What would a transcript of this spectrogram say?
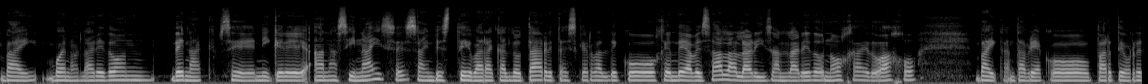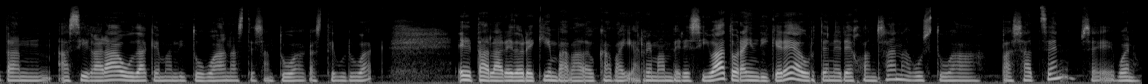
bai, bueno, laredon denak, ze nik ere anasi naiz, ez, hainbeste barakaldotar eta eskerraldeko jendea bezala, lari izan laredon hoja edo ajo, bai, kantabriako parte horretan hasi gara, udak eman dituguan, aste santuak, aste buruak, eta laredorekin ba, badauka bai harreman berezi bat, oraindik ere, aurten ere joan zan, agustua pasatzen, ze, bueno,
